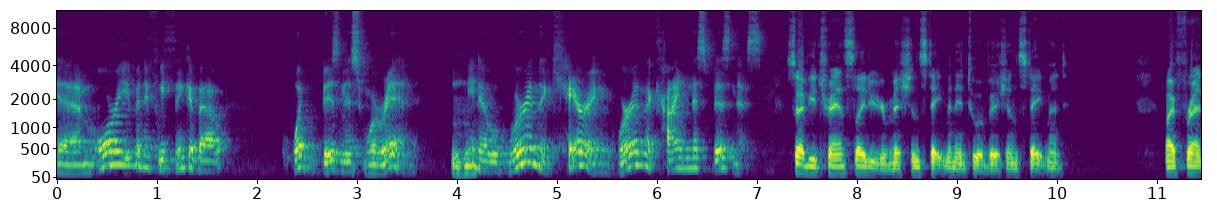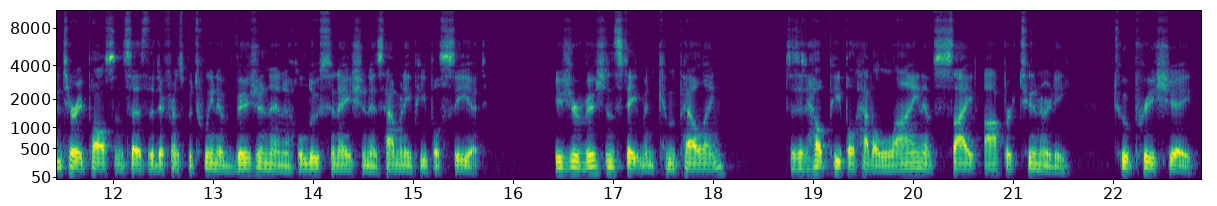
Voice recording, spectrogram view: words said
um, or even if we think about what business we're in, mm-hmm. you know, we're in the caring, we're in the kindness business. So, have you translated your mission statement into a vision statement? My friend Terry Paulson says the difference between a vision and a hallucination is how many people see it. Is your vision statement compelling? Does it help people have a line of sight opportunity to appreciate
